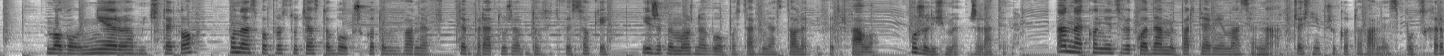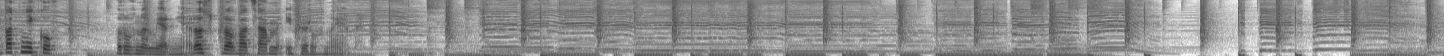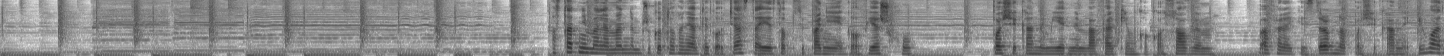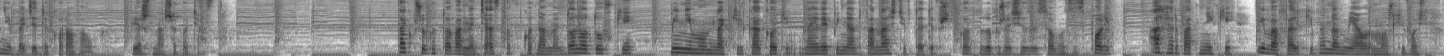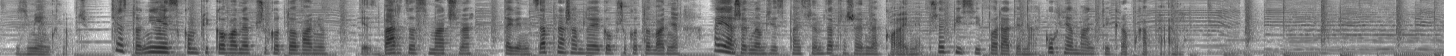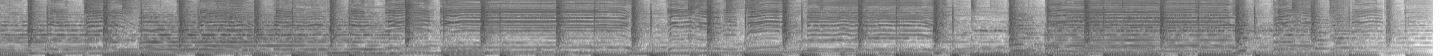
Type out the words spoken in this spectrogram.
mogą nie robić tego. U nas po prostu ciasto było przygotowywane w temperaturze dosyć wysokiej i żeby można było postawić na stole i wytrwało, użyliśmy żelatyny. A na koniec wykładamy partiami masę na wcześniej przygotowany spód z herbatników, równomiernie rozprowadzamy i wyrównujemy. Ostatnim elementem przygotowania tego ciasta jest obsypanie jego wierzchu posiekanym jednym wafelkiem kokosowym. Wafelek jest drobno posiekany i ładnie będzie dekorował wierzch naszego ciasta. Tak przygotowane ciasto wkładamy do lodówki minimum na kilka godzin, najlepiej na 12, wtedy wszystko dobrze się ze sobą zespoli, a herbatniki i wafelki będą miały możliwość zmięknąć. Ciasto nie jest skomplikowane w przygotowaniu, jest bardzo smaczne, tak więc zapraszam do jego przygotowania, a ja żegnam się z Państwem, zapraszam na kolejne przepisy i porady na kuchniamagdy.pl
